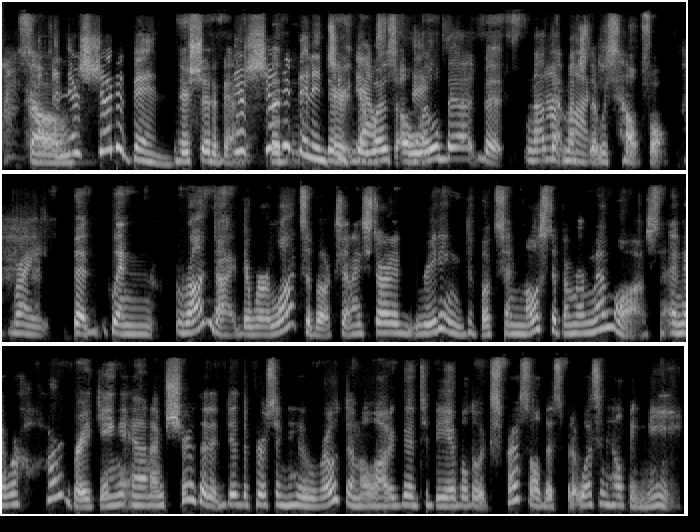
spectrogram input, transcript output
Wow. So and there should have been. There should have been. There should have been in there, there was a little bit, but not, not that much, much that was helpful. Right. But when Ron died, there were lots of books, and I started reading the books, and most of them are memoirs, and they were heartbreaking. And I'm sure that it did the person who wrote them a lot of good to be able to express all this, but it wasn't helping me.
